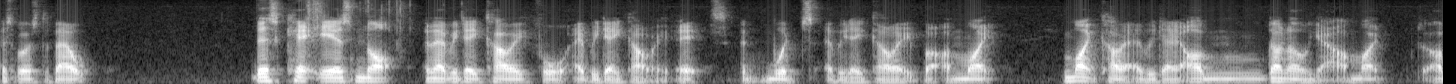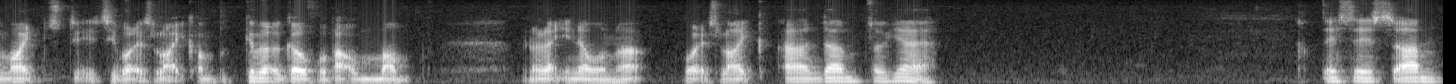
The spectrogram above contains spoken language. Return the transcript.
As well as the belt. This kit is not an everyday carry for everyday carry. It's a woods everyday carry, but I might might carry it every day. I don't know yet. I might I might see what it's like. I'll give it a go for about a month, and I'll let you know on that what it's like. And um, so yeah, this is um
